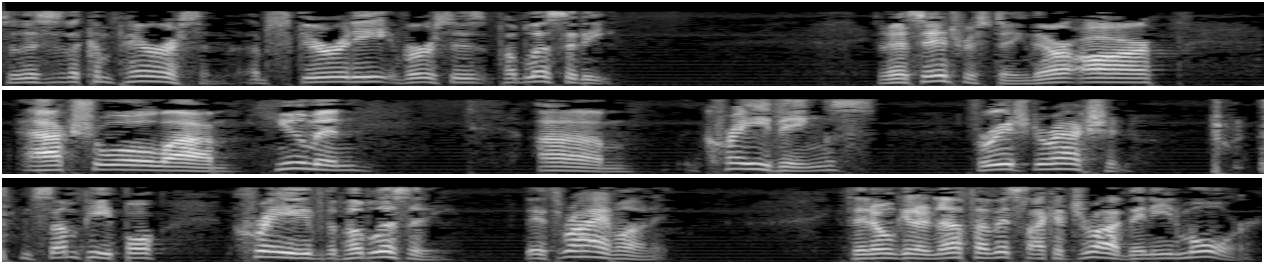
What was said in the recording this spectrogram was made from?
So this is the comparison obscurity versus publicity. And it's interesting. There are actual um, human um, cravings for each direction. Some people crave the publicity, they thrive on it. If they don't get enough of it, it's like a drug. They need more.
